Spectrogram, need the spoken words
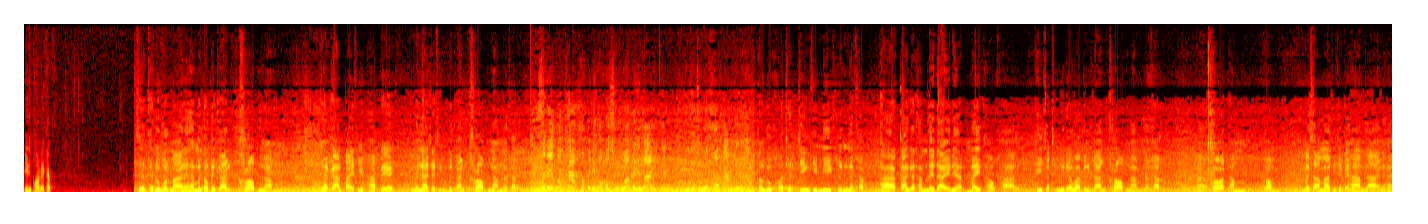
อิทธิพรหน่อยครับถ้าถ้าดูกฎหมายนะฮะมันต้องเป็นการครอบงำนะการไปที่พักเนี่ย ไม่น่าจะถือเป็นการครอบงำนะครับ แสดงว่าถ้าเข้าไปในห้องประชุมว่านโยบายอย่างนั้นถึงจะถือว่าครอบงำเลยนะคะต้องดูข้อเท็จจริงที่มีขึ้นนะครับ ถ้าการกระทำใด ๆ เนี่ยไม่เข้าข่ายที่จะถือได้ว่าเป็นการครอบงำนะครับอ่าก็ทำก็ไม่สามารถที่จะไปห้ามได้นะฮะ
